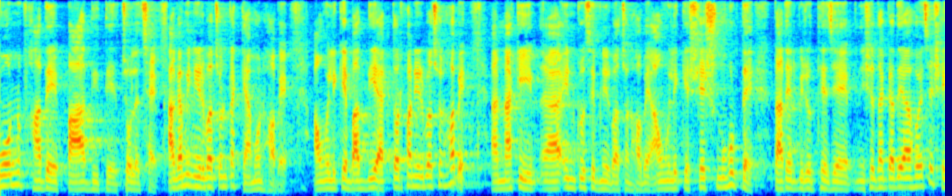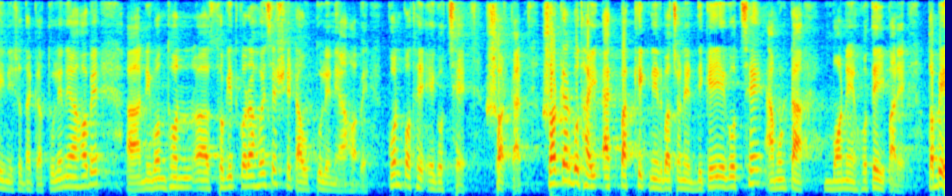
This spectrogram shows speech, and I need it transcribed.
কোন ফাঁদে পা দিতে চলেছে। আগামী নির্বাচনটা কেমন হবে? আওয়ামী লীগকে বাদ দিয়ে একতরফা নির্বাচন হবে নাকি ইনক্লুসিভ নির্বাচন হবে? আওয়ামী লীগকে শেষ মুহূর্তে তাদের বিরুদ্ধে যে নিষেধাজ্ঞা দেওয়া হয়েছে, সেই নিষেধাজ্ঞা তুলে নেওয়া হবে নিবন্ধন স্থগিত করা হয়েছে, সেটাও তুলে নেওয়া হবে। কোন পথে এগোচ্ছে সরকার? সরকার বোধহয় একপাক্ষিক নির্বাচনের দিকেই এগোচ্ছে, এমনটা মনে হতেই পারে। তবে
